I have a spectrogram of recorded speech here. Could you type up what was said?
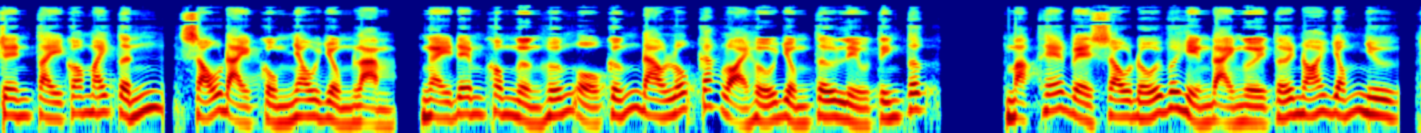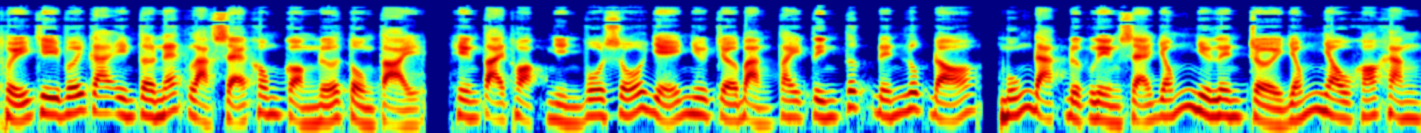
trên tay có máy tính, sáu đài cùng nhau dùng làm, ngày đêm không ngừng hướng ổ cứng download các loại hữu dụng tư liệu tin tức. Mặt thế về sau đối với hiện đại người tới nói giống như, thủy chi với cái Internet lạc sẽ không còn nữa tồn tại. Hiện tại thoạt nhìn vô số dễ như trở bàn tay tin tức đến lúc đó, muốn đạt được liền sẽ giống như lên trời giống nhau khó khăn.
